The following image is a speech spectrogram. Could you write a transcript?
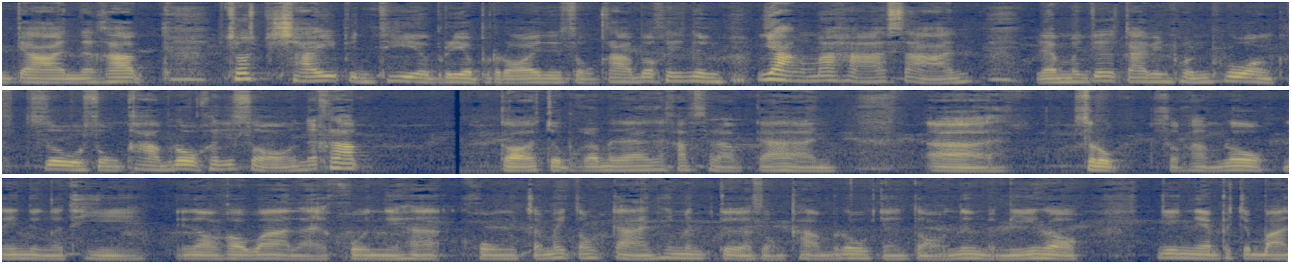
ำการนะครับชดใช้เป็นที่เรียบร้อยในสงครามโลกครั้งที่หนึ่งอย่างมหาศาลและมันก็จะกลายเป็นผลพวงสู่สงครามโลกครั้งที่สองนะครับก็จบกันไปแล้วนะครับสำหรับการอ่า สรุปสงครามโลกในหนึ่งนาทีแน่นอนเขาว่าหลายคนเนี่ยฮะคงจะไม่ต้องการให้มันเกิดสงครามโลกอย่างต่อเนื่องแบบนี้หรอก ยิ่งในปัจจุบัน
